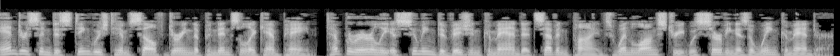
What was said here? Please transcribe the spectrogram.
Anderson distinguished himself during the Peninsula Campaign, temporarily assuming division command at Seven Pines when Longstreet was serving as a wing commander.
